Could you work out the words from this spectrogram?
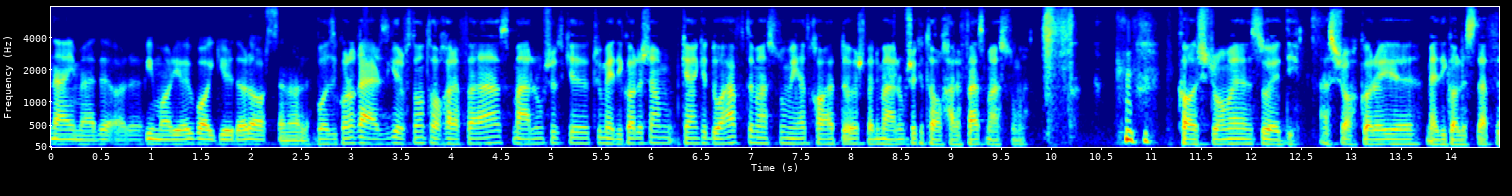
نیومده آره. بیماری های واگیردار آرسنال. بازیکن قرضی گرفتن تا آخر فصل. معلوم شد که تو مدیکالش هم که دو هفته مصدومیت خواهد داشت ولی معلوم شد که تا آخر فصل مصدومه. کالستروم سوئدی از شاهکارهای مدیکال استف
